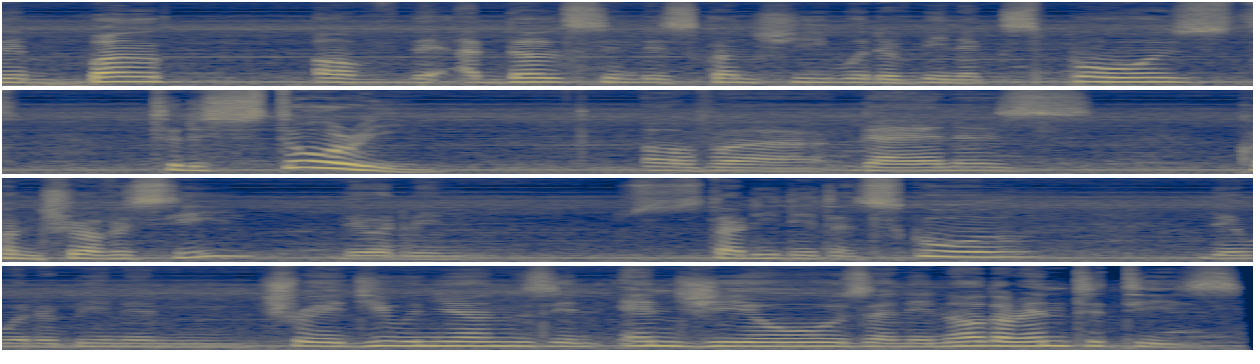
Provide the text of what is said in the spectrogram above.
the bulk of the adults in this country would have been exposed to the story of uh, Guyana's controversy. They would have been studied it at school. They would have been in trade unions, in NGOs, and in other entities.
